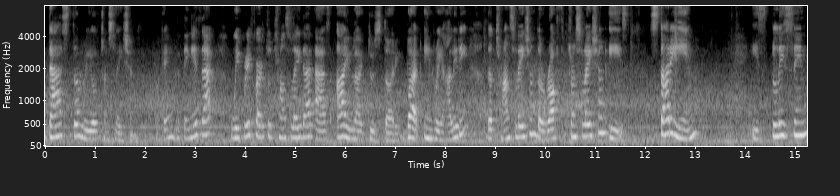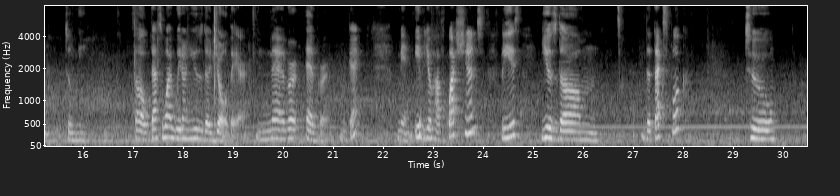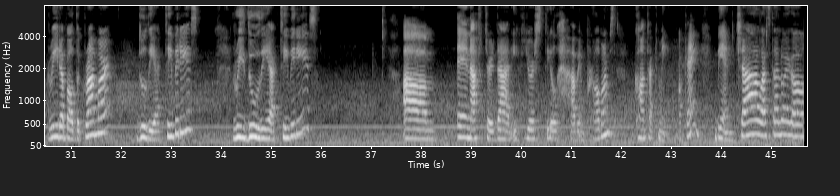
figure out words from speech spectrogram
That's the real translation. Okay, the thing is that we prefer to translate that as I like to study, but in reality, the translation, the rough translation is studying is pleasing to me. So that's why we don't use the yo there. Never ever. Okay? Bien. If you have questions, please use the um, the textbook to read about the grammar, do the activities, redo the activities. Um, and after that, if you're still having problems, contact me, okay? Bien, chao, hasta luego.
